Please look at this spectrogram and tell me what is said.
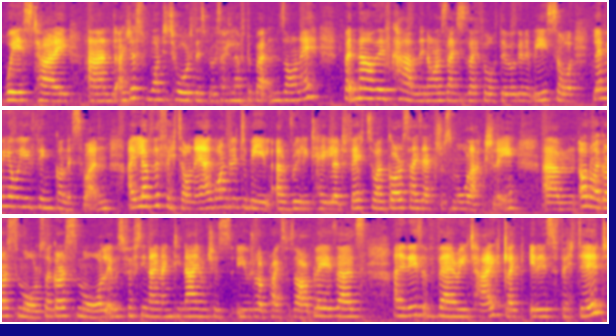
waist tie and I just wanted to order this because I love the buttons on it but now they've come they're not as nice as I thought they were going to be so let me know what you think on this one. I love the fit on it. I wanted it to be a really tailored fit so I've got a size extra small actually. Um, oh no I got a small so I got a small. It was 59.99, which is usual price for Zara blazers. And it is very tight, like it is fitted.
